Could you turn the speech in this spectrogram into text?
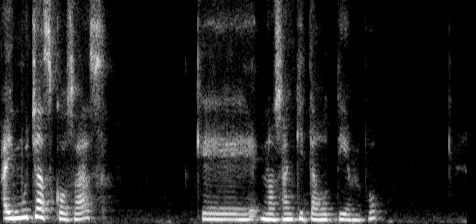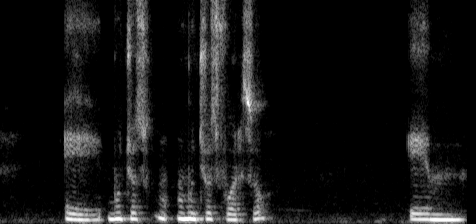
hay muchas cosas que nos han quitado tiempo, eh, mucho esfuerzo, em,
